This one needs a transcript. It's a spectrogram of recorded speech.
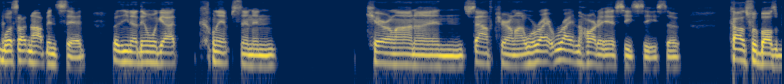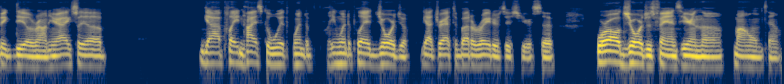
What's not been said, but you know, then we got Clemson and Carolina and South Carolina. We're right right in the heart of SEC. So college football is a big deal around here. Actually, a guy I played in high school with went to he went to play at Georgia. Got drafted by the Raiders this year. So we're all Georgia's fans here in the my hometown.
